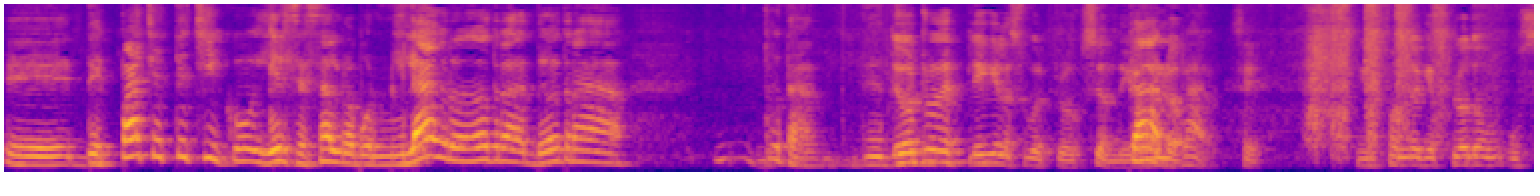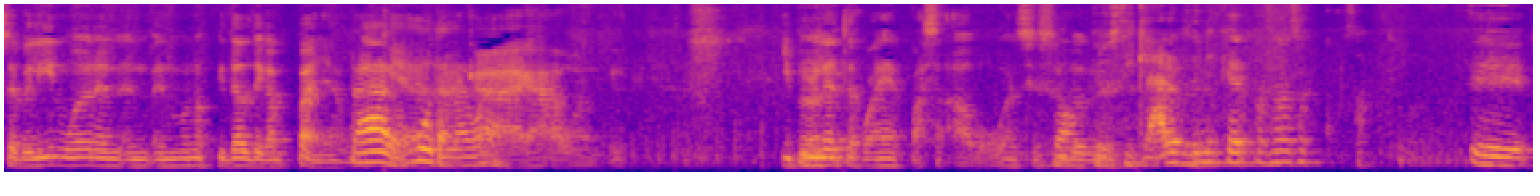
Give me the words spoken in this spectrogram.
eh, despacha a este chico y él se salva por milagro de otra, de otra puta, De otro despliegue de la superproducción, Claro, digamos. claro. Sí. En el fondo que explota un, un cepelín weón, en, en- en un hospital de campaña. Claro, Que puta la caga. Y probablemente Juan es pasado, weón, si eso No, es lo que- pero sí, claro que tienen que haber pasado esas cosas. Eh,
